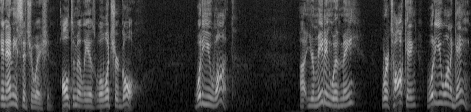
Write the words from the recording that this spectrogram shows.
in any situation, ultimately is well, what's your goal? What do you want? Uh, you're meeting with me. We're talking. What do you want to gain?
